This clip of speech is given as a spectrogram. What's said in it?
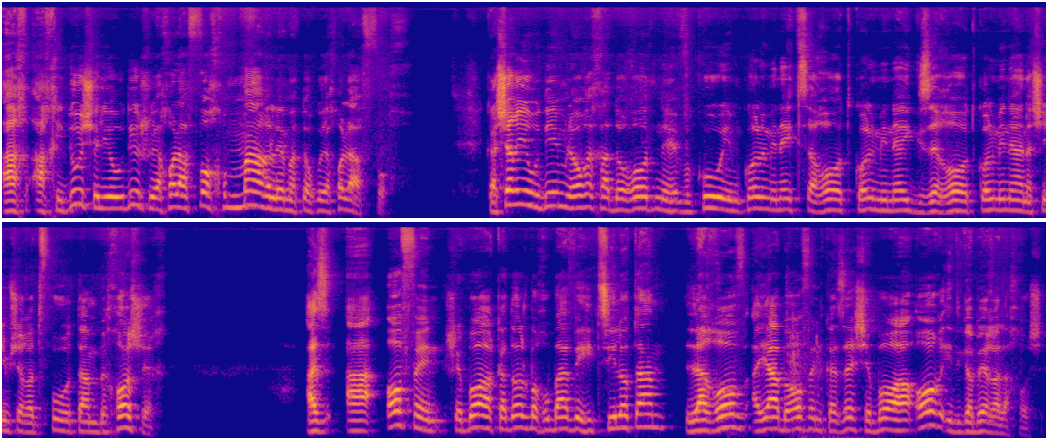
החידוש של יהודי שהוא יכול להפוך מר למתוק, הוא יכול להפוך. כאשר יהודים לאורך הדורות נאבקו עם כל מיני צרות, כל מיני גזרות, כל מיני אנשים שרדפו אותם בחושך, אז האופן שבו הקדוש ברוך הוא בא והציל אותם, לרוב היה באופן כזה שבו האור התגבר על החושך.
